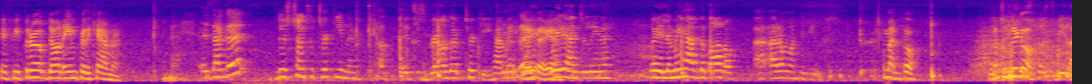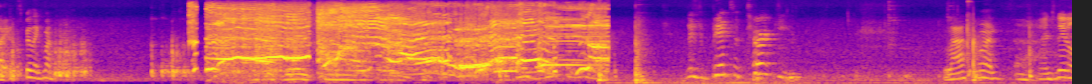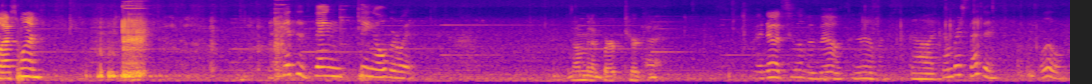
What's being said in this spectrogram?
If you throw up, don't aim for the camera. Is that good? There's chunks of turkey in there. It's just ground up turkey. How many? Right Wait, yeah. wait, Angelena. Wait, let me have the bottle. I, I don't want to do. Come on, go. The One, two, three, juice is go. supposed to be like. It's spilling. Come on. There's bits of turkey. Last one. Angelena, last one. Get the thing thing over with. I'm gonna burp turkey. I know it's still in my mouth. Oh my god. Number seven. Whoa.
